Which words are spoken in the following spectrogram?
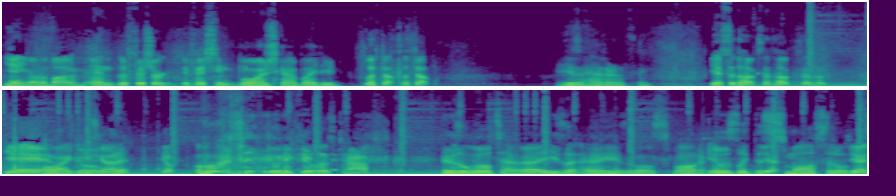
Yeah, you're on the bottom, and the fish are the fish seem. Oh, I just got a bite, dude. Lift up, lift up. He doesn't have anything. Yeah, set the hook, set the hook, set the hook. Yeah. Oh, go. he's got it. Yep. Oh, when you feel those taps. It was a little tap. Uh, he's a, I mean, he's a little smaller. It was like the yeah. smallest little. Yeah,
